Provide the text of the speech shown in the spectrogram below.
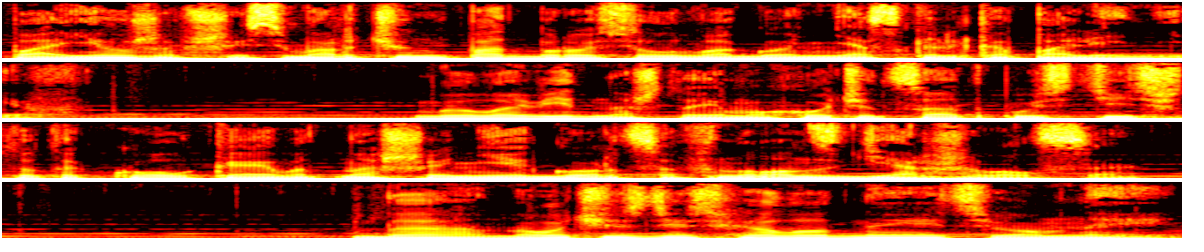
Поежившись, Ворчун подбросил в огонь несколько поленьев. Было видно, что ему хочется отпустить что-то колкое в отношении горцев, но он сдерживался. «Да, ночи здесь холодные и темные».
